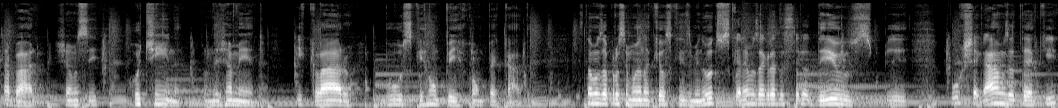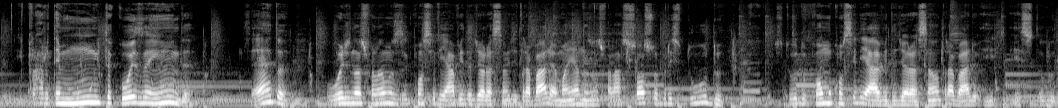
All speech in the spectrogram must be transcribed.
trabalho. Chama-se rotina, planejamento e, claro, busque romper com o pecado. Estamos aproximando aqui aos 15 minutos. Queremos agradecer a Deus por chegarmos até aqui. E, claro, tem muita coisa ainda, certo? Hoje nós falamos de conciliar a vida de oração e de trabalho. Amanhã nós vamos falar só sobre estudo. Estudo como conciliar a vida de oração, trabalho e estudo.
